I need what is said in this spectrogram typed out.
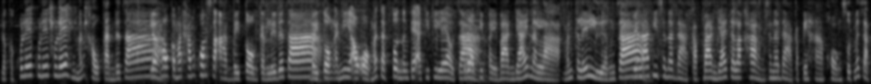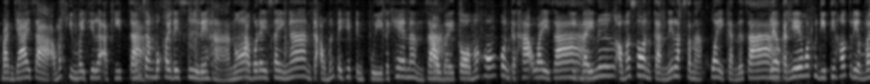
แล้วก็คุเล่คุเล่คุเล่ให้มันเข้ากันเด้อจ้า แล้วเฮาก็มาทำความสะอาดใบตองกันเลยเด้อจ้า ใบตองอันนี้เอาออกมาจากต้นตั้งแต่อาทิตย์ที่แล้วจ้ารอบที่ไปบ้านย้ายนั่นล่ะมันก็เลยเหลืองจ้า เวลาที่ชนะดากลับบ้านย้ายแต่ละครั้งชนะดาก็ไปหาของสดมาจากบ้านย้ายจ้า เอามาทิมไว้ทีละอาทิตย์จ้า มันจังบ่ค่อยได้ซื้อได้หาเนาะถ้าบ่ได้ใส่งานก็เอามันไปเฮ็ดเป็นปุ๋ยก็แค่นั้นจ้า เอาใบตองมาห้องก้นกระทะไว้จ้า อีกใบหนึงเอามาซ่อนกันในลักษณะไขว้กันเด้อจ้า แล้วกระเทวัตถุดิบที่เฮาเตรียมไว้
